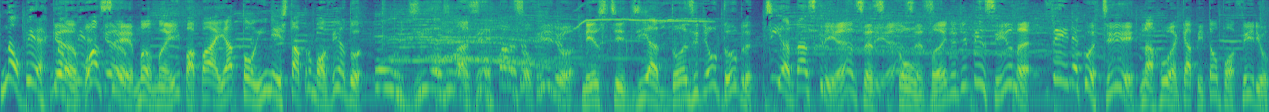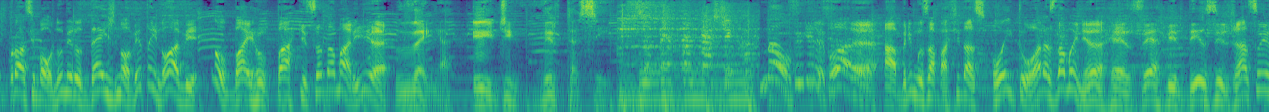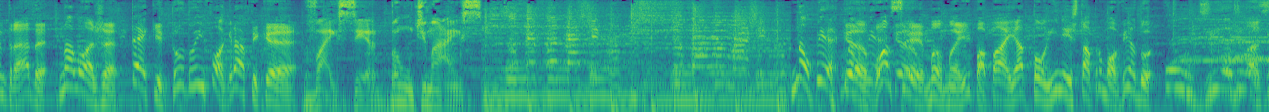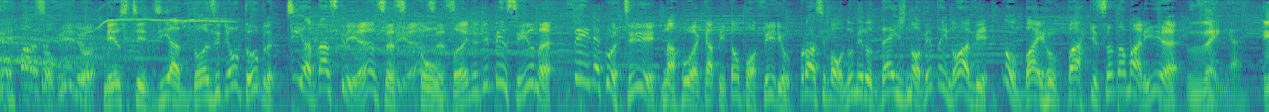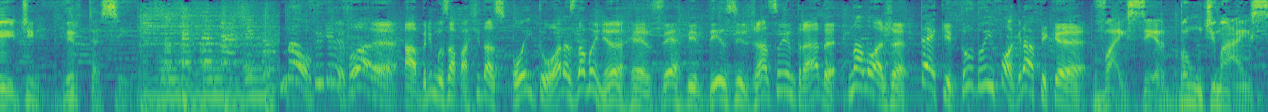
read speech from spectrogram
Não perca, Não perca, você, mamãe e papai, a Toinha está promovendo um dia de lazer para seu filho. Neste dia 12 de outubro, dia das crianças, crianças. com um banho de piscina. Venha curtir na rua Capitão Porfírio, próximo ao número 1099, no bairro Parque Santa Maria. Venha e divirta-se. Super fantástico. Não fique de fora. Abrimos a partir das 8 horas da manhã. Reserve desde já sua entrada na loja Tec Tudo Infográfica. Vai ser bom demais. Super fantástico. Não perca, Não perca, você, mamãe e papai, a Toinha está promovendo um dia de lazer para seu filho. Neste dia 12 de outubro, dia das crianças, crianças. com um banho de piscina. Venha curtir na rua Capitão Porfírio, próximo ao número 1099, no bairro Parque Santa Maria. Venha e divirta-se. Não fique de fora. Abrimos a partir das 8 horas da manhã. Reserve desde já sua entrada na loja Tec Tudo Infográfica. Vai ser bom demais.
